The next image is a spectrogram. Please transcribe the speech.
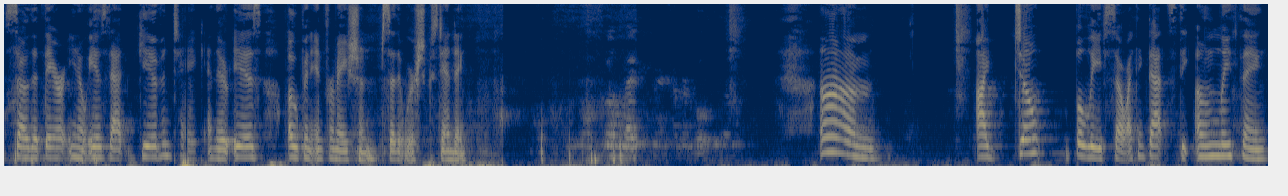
so that there, you know, is that give and take and there is open information so that we're extending. Um, I don't believe so. I think that's the only thing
